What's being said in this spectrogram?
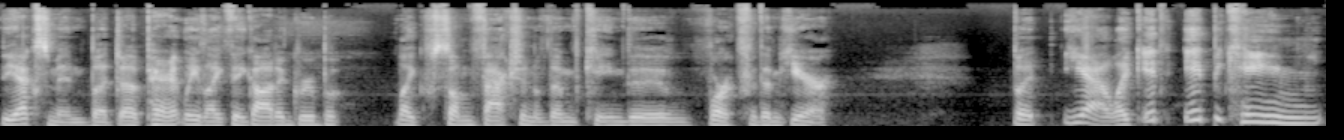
the X Men, but apparently, like they got a group of like some faction of them came to work for them here. But yeah, like it it became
